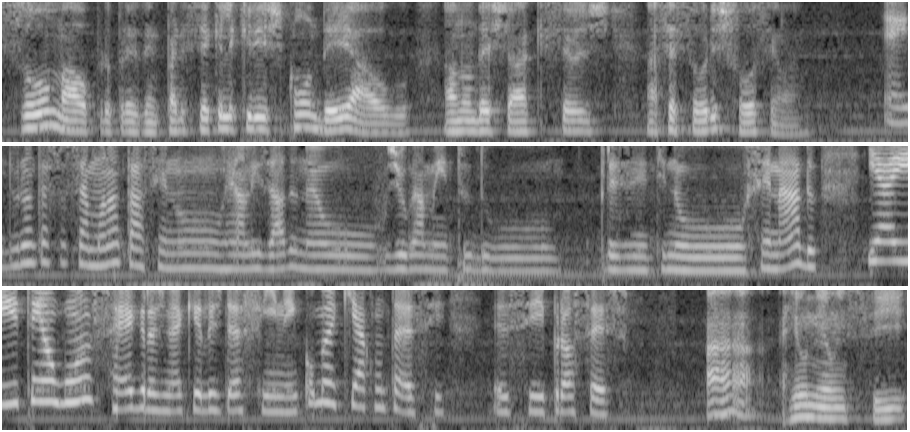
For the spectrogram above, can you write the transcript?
soou mal para o presidente. Parecia que ele queria esconder algo ao não deixar que seus assessores fossem lá. É, e durante essa semana está sendo realizado né, o julgamento do presidente no Senado. E aí tem algumas regras né, que eles definem. Como é que acontece esse processo? A reunião em si,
